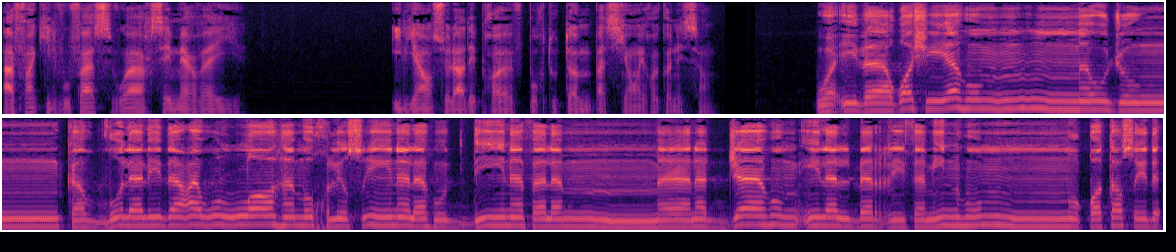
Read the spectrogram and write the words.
afin qu'il vous fasse voir ses merveilles Il y a en cela des preuves pour tout homme patient et reconnaissant. واذا غشيهم موج كالظلل دعوا الله مخلصين له الدين فلما نجاهم إلى البر فمنهم مقتصد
